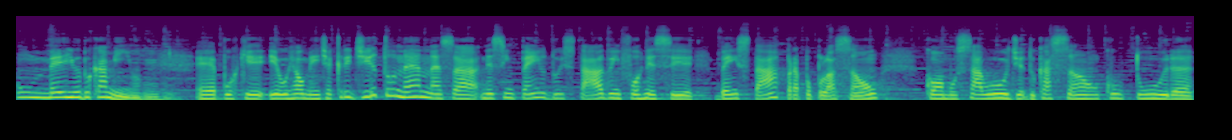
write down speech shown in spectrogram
um meio do caminho. Uhum. É porque eu realmente acredito né, nessa, nesse empenho do Estado em fornecer bem-estar para a população, como saúde, educação, cultura,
